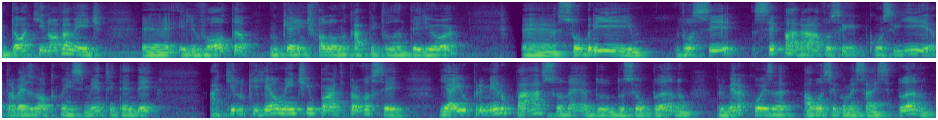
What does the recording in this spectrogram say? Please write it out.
Então, aqui novamente, é, ele volta no que a gente falou no capítulo anterior é, sobre você separar, você conseguir, através do autoconhecimento, entender aquilo que realmente importa para você. E aí o primeiro passo né, do, do seu plano, primeira coisa ao você começar esse plano,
